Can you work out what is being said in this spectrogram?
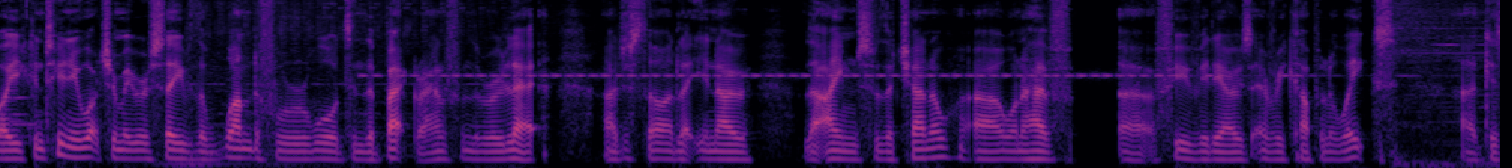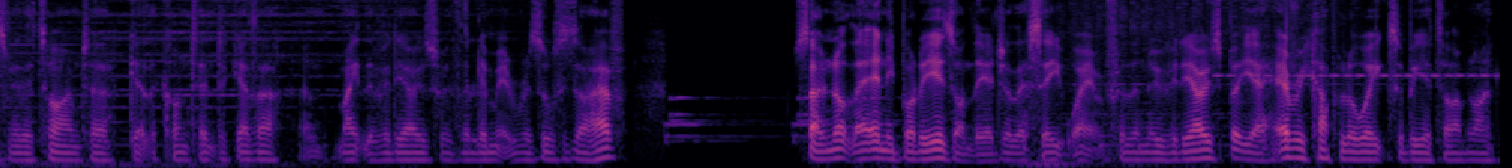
While you continue watching me receive the wonderful rewards in the background from the roulette, I just thought I'd let you know the aims for the channel. Uh, I want to have uh, a few videos every couple of weeks. Uh, gives me the time to get the content together and make the videos with the limited resources I have. So not that anybody is on the edge of their seat waiting for the new videos, but yeah, every couple of weeks will be a timeline.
